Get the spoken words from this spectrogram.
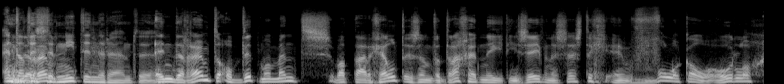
In dat is er niet in de ruimte. in de ruimte op dit moment, wat daar geldt, is een verdrag uit 1967 in volle koude oorlog.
